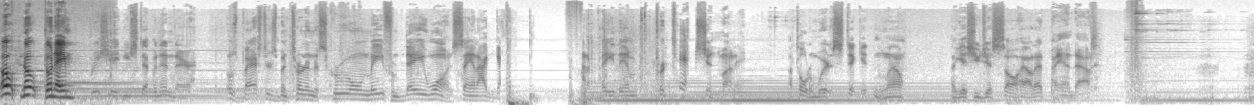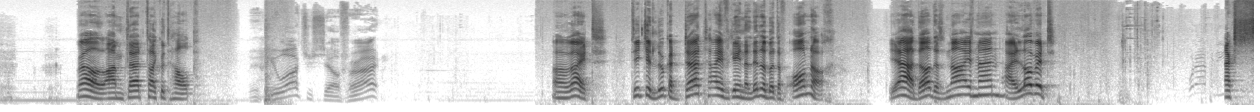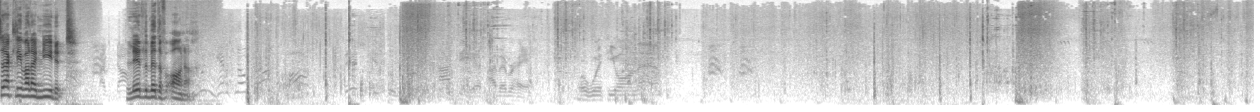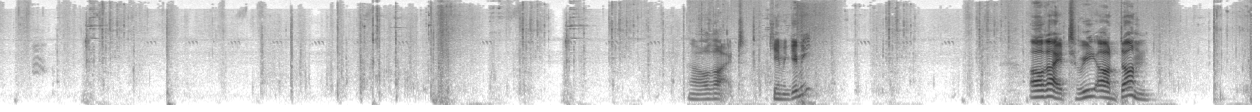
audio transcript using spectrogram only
Oh, no, don't aim. Appreciate you stepping in there. Those bastards been turning the screw on me from day one, saying I got gotta pay them protection money. I told them where to stick it, and well, I guess you just saw how that panned out. Well, I'm glad I could help. You watch yourself, all right? Alright, did you look at that? I've gained a little bit of honor. Yeah, that is nice, man. I love it. Exactly what I needed. A little bit of honor. I've ever had. We're with you on that. Alright. Gimme, gimme. Alright, we are done.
